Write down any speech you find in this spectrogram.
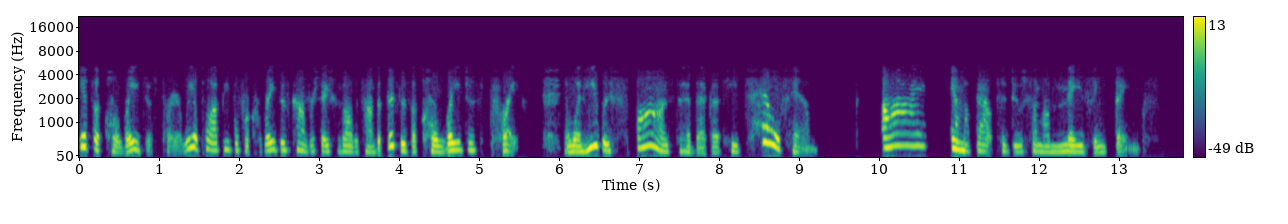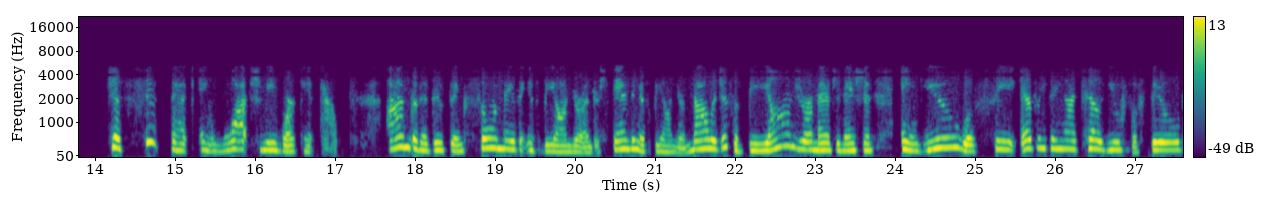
It's a courageous prayer. We applaud people for courageous conversations all the time, but this is a courageous prayer. And when he responds to Habakkuk, he tells him, I am about to do some amazing things. Just sit back and watch me work it out. I'm going to do things so amazing. It's beyond your understanding, it's beyond your knowledge, it's beyond your imagination, and you will see everything I tell you fulfilled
